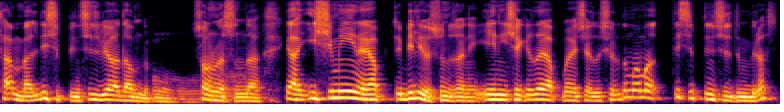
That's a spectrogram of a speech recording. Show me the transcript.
tembel, disiplinsiz bir adamdım. Oo. Sonrasında ya işimi yine yaptı biliyorsunuz hani en iyi şekilde yapmaya çalışırdım ama disiplinsizdim biraz.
